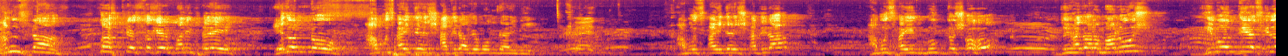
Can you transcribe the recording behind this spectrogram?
মানুষরা কষ্টের পানি আবু দেয়নি। আবু সাইদের আবু দুই হাজার মানুষ জীবন দিয়েছিল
